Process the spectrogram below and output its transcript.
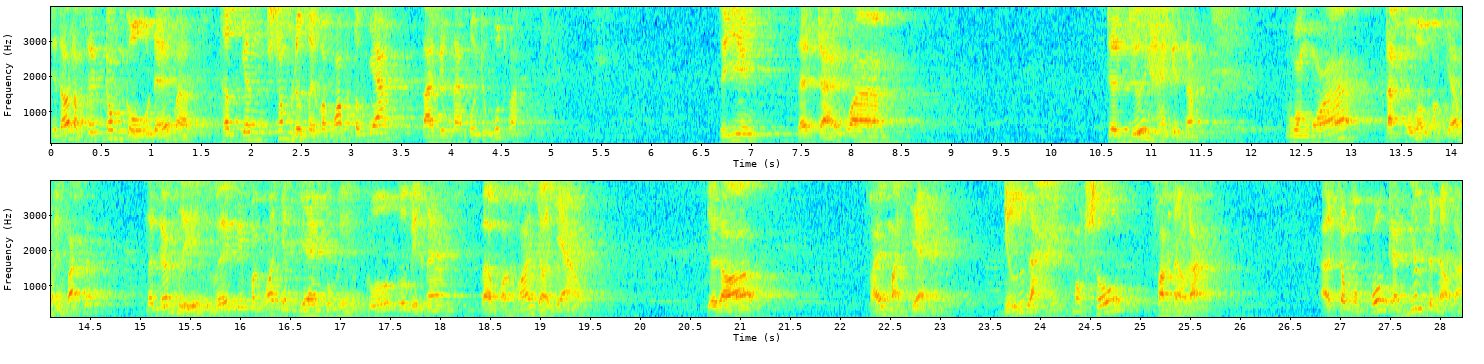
thì đó là một cái công cụ để mà thực dân xâm lược về văn hóa và tôn giáo tại việt nam của trung quốc thôi. Tuy nhiên để trải qua trên dưới 2.000 năm, văn hóa đặc thù ở Phật giáo miền Bắc đó, nó gắn liền với cái văn hóa dân gian của miền, của của Việt Nam và văn hóa nho giáo. Do đó, phải mạnh dạn giữ lại một số phần nào đó ở trong một bối cảnh nhất định nào đó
